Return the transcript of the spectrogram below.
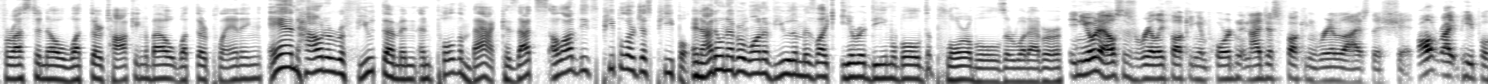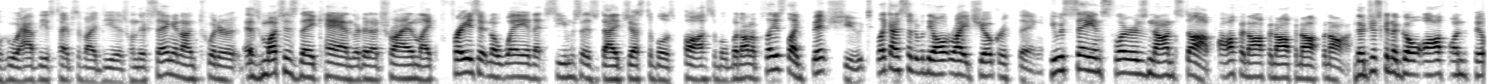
for us to know what they're talking about, what they're planning, and how to refute them and, and pull them back. Cause that's a lot of these people are just people. And I don't ever want to view them as like irredeemable deplorables or whatever. And you know what else is really fucking important? And I just fucking realized this shit. Alt right people who have these types of ideas, when they're saying it on Twitter, as much as they can, they're gonna try and like phrase it in a way that seems as digestible as possible. But on a place like BitChute, like I said with the alt right Joker thing, he was saying slurs nonstop, off and off and off and off and off. They're just gonna go off unfiltered.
